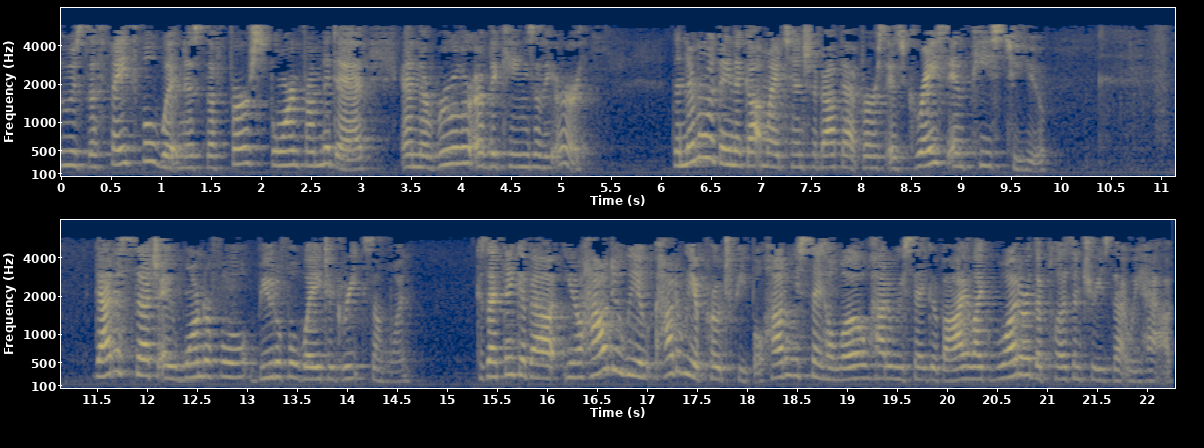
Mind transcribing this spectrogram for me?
who is the faithful witness, the firstborn from the dead, and the ruler of the kings of the earth. The number one thing that got my attention about that verse is grace and peace to you. That is such a wonderful, beautiful way to greet someone. Because I think about, you know, how do we how do we approach people? How do we say hello? How do we say goodbye? Like what are the pleasantries that we have?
